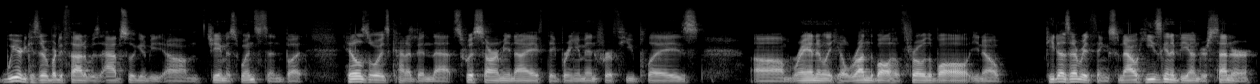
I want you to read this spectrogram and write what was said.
weird because everybody thought it was absolutely going to be um, Jameis Winston, but Hill's always kind of been that Swiss Army knife. They bring him in for a few plays. Um, randomly, he'll run the ball, he'll throw the ball. You know, he does everything. So now he's going to be under center.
